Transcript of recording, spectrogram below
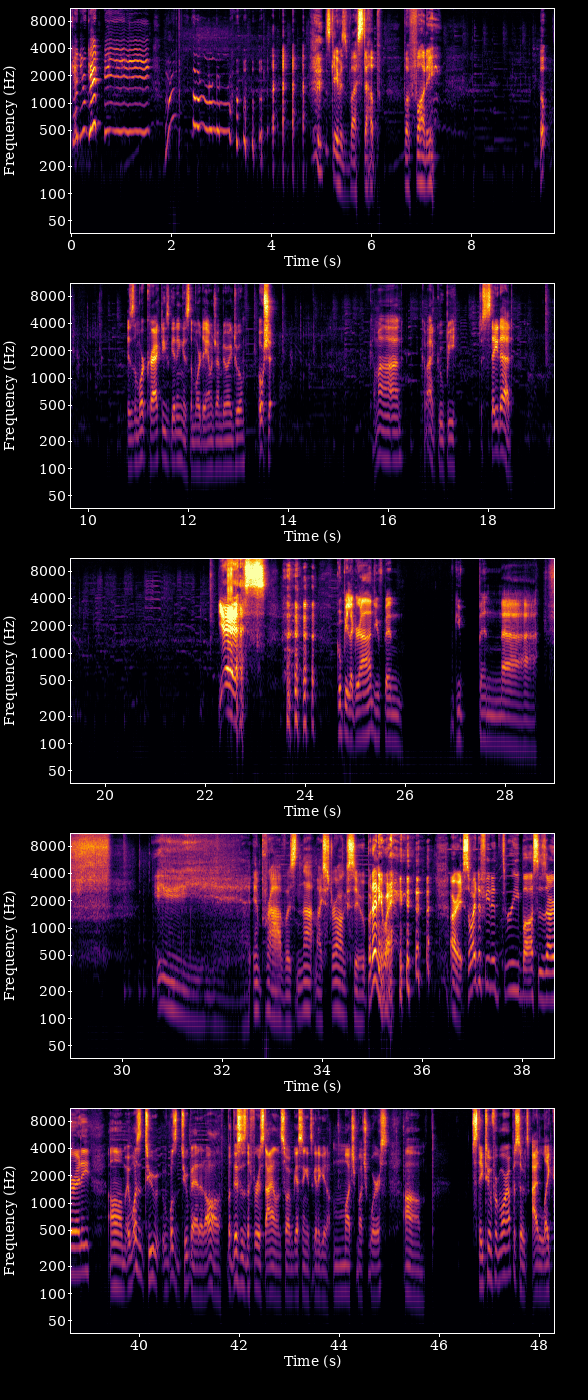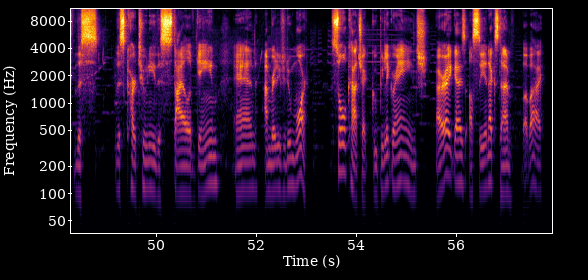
can you get me? this game is messed up, but funny. Is the more cracked he's getting, is the more damage I'm doing to him? Oh, shit. Come on. Come on, Goopy. Just stay dead. Yes! Goopy Le Grande, you've been... You've been, uh... Improv was not my strong suit. But anyway. Alright, so I defeated three bosses already. Um, it wasn't too it wasn't too bad at all. But this is the first island, so I'm guessing it's gonna get much, much worse. Um stay tuned for more episodes. I like this this cartoony, this style of game, and I'm ready to do more. Soul Contract, Goopy Le Grande. Alright guys, I'll see you next time. Bye bye.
